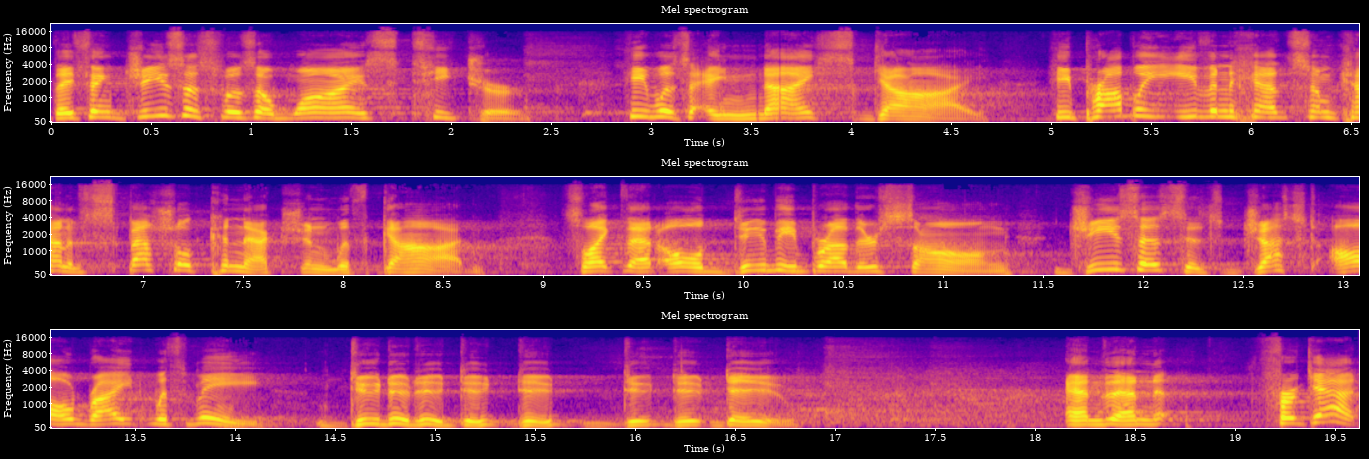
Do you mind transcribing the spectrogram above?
They think Jesus was a wise teacher. He was a nice guy. He probably even had some kind of special connection with God. It's like that old Doobie Brothers song Jesus is just all right with me. Do, do, do, do, do, do, do, do. And then forget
